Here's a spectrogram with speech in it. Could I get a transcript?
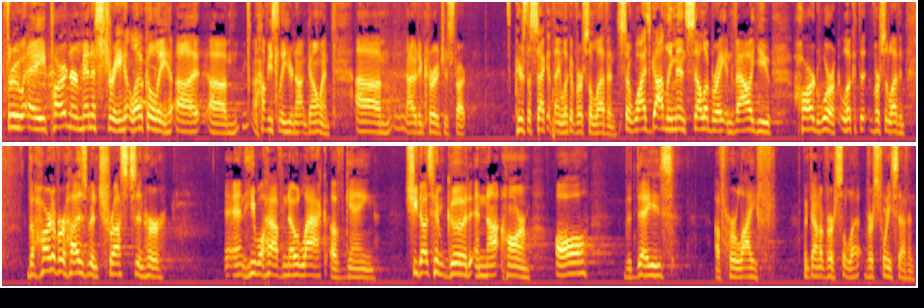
through a partner ministry locally. Uh, um, obviously, you're not going. Um, I would encourage you to start. Here's the second thing. Look at verse 11. So, wise, godly men celebrate and value hard work. Look at the, verse 11. The heart of her husband trusts in her, and he will have no lack of gain. She does him good and not harm all the days of her life. Look down at verse, 11, verse 27.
